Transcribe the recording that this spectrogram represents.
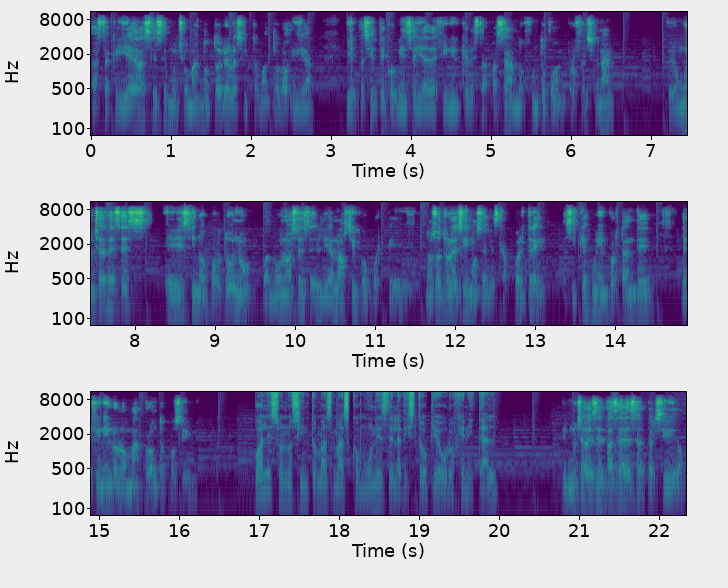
hasta que ya se hace mucho más notorio la sintomatología y el paciente comienza ya a definir qué le está pasando junto con el profesional pero muchas veces es inoportuno cuando uno hace el diagnóstico porque nosotros decimos se le escapó el tren, así que es muy importante definirlo lo más pronto posible. ¿Cuáles son los síntomas más comunes de la distopia urogenital? muchas veces pasa desapercibido,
